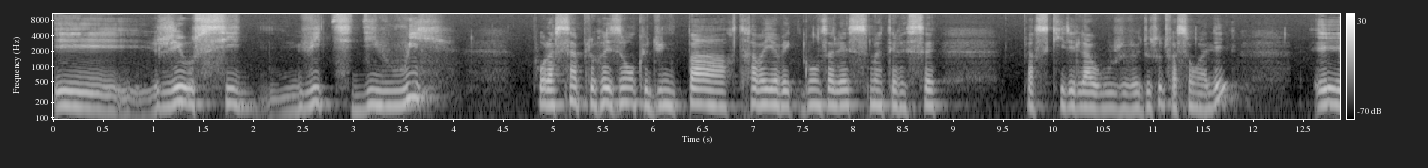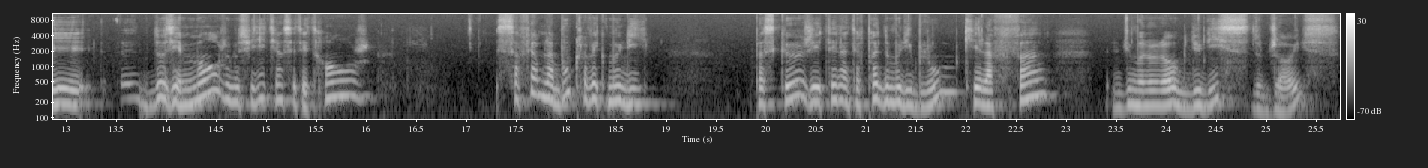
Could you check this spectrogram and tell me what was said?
et j'ai aussi vite dit oui pour la simple raison que d'une part, travailler avec Gonzalez m'intéressait parce qu'il est là où je veux de toute façon aller. Et deuxièmement, je me suis dit, tiens, c'est étrange, ça ferme la boucle avec Molly, parce que j'ai été l'interprète de Molly Bloom, qui est la fin du monologue d'Ulysse de Joyce,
